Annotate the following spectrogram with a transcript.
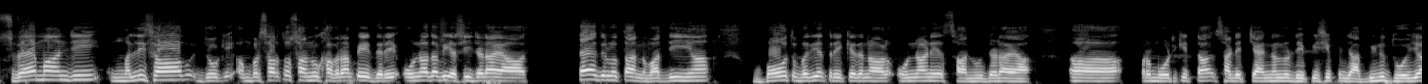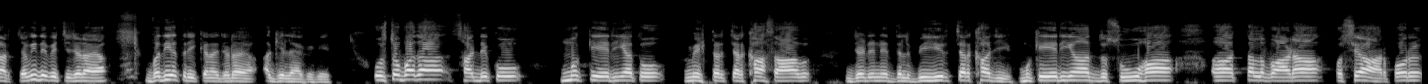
ਸਵੈਮਾਨ ਜੀ, ਮੱਲੀ ਸਾਹਿਬ ਜੋ ਕਿ ਅੰਮ੍ਰਿਤਸਰ ਤੋਂ ਸਾਨੂੰ ਖਬਰਾਂ ਭੇਜਦੇ ਰਹੇ, ਉਹਨਾਂ ਦਾ ਵੀ ਅਸੀਂ ਜਿਹੜਾ ਆ ਤਹਿ ਦਿਲੋਂ ਧੰਨਵਾਦੀ ਆ ਬਹੁਤ ਵਧੀਆ ਤਰੀਕੇ ਦੇ ਨਾਲ ਉਹਨਾਂ ਨੇ ਸਾਨੂੰ ਜਿਹੜਾ ਆ ਪ੍ਰਮੋਟ ਕੀਤਾ। ਸਾਡੇ ਚੈਨਲ ਨੂੰ ਡੀਪੀਸੀ ਪੰਜਾਬੀ ਨੂੰ 2024 ਦੇ ਵਿੱਚ ਜਿਹੜਾ ਆ, ਵਧੀਆ ਤਰੀਕੇ ਨਾਲ ਜਿਹੜਾ ਆ ਅੱਗੇ ਲੈ ਕੇ ਗਏ। ਉਸ ਤੋਂ ਬਾਅਦ ਸਾਡੇ ਕੋ ਮੁਕੇਰੀਆਂ ਤੋਂ ਮਿਸਟਰ ਚਰਖਾ ਸਾਹਿਬ ਜਿਹੜੇ ਨੇ ਦਲਬੀਰ ਚਰਖਾ ਜੀ ਮੁਕੇਰੀਆਂ ਦਸੂਹਾ ਤਲਵਾੜਾ ਹੁਸ਼ਿਆਰਪੁਰ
